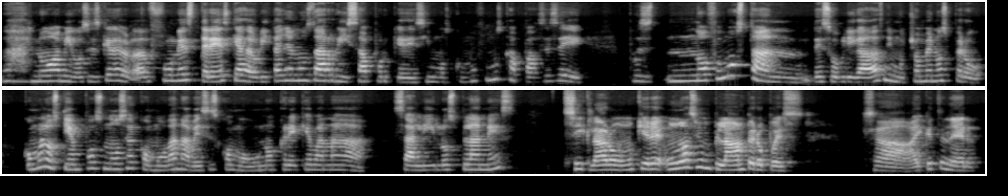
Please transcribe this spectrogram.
ay, no, amigos, es que de verdad fue un estrés que ahorita ya nos da risa porque decimos, ¿cómo fuimos capaces de, pues, no fuimos tan desobligadas ni mucho menos, pero cómo los tiempos no se acomodan a veces como uno cree que van a salir los planes? Sí, claro, uno quiere, uno hace un plan, pero pues, o sea, hay que tener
